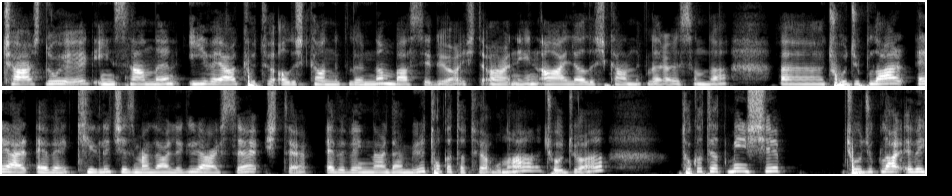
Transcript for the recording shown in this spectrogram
Charles Duhigg insanların iyi veya kötü alışkanlıklarından bahsediyor. İşte örneğin aile alışkanlıkları arasında çocuklar eğer eve kirli çizmelerle girerse işte ebeveynlerden biri tokat atıyor buna çocuğa. Tokat atma işi çocuklar eve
